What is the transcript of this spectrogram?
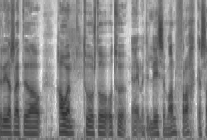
þriðjarsætið á HM 2002 Já, ég meinti lið sem vann frakka Já.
